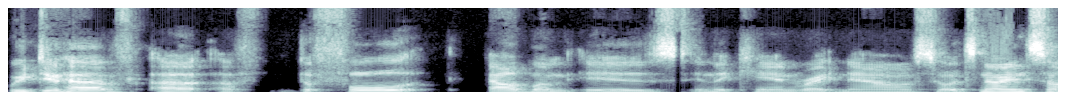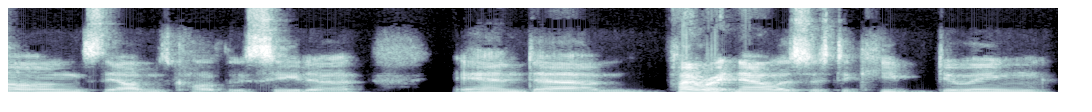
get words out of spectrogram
we do have a, a, the full album is in the can right now, so it's nine songs. The album's called Lucida, and um, plan right now is just to keep doing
